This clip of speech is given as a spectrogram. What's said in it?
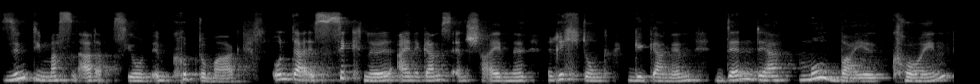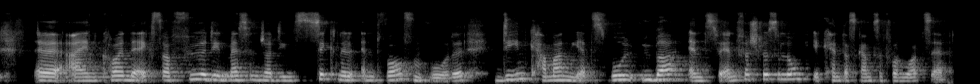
sind die Massenadaptionen im Kryptomarkt. Und da ist Signal eine ganz entscheidende Richtung gegangen, denn der Mobile Coin, äh, ein Coin, der extra für den Messenger-Dienst Signal entworfen wurde, den kann man jetzt wohl über End-zu-End-Verschlüsselung, ihr kennt das Ganze von WhatsApp,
